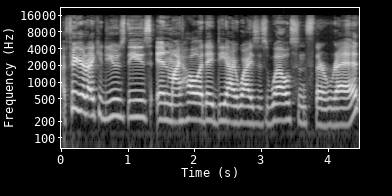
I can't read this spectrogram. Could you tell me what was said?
I figured I could use these in my holiday DIYs as well since they're red.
